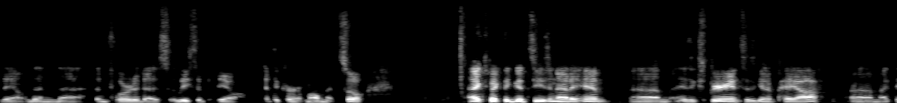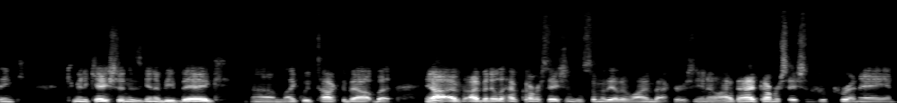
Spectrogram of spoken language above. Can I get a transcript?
you know, than uh, than Florida does, at least at, you know at the current moment. So I expect a good season out of him. Um, his experience is going to pay off. Um, I think communication is going to be big, um, like we've talked about, but yeah, I've I've been able to have conversations with some of the other linebackers. You know, I've had conversations with Karene and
